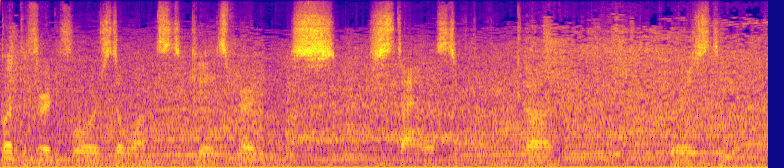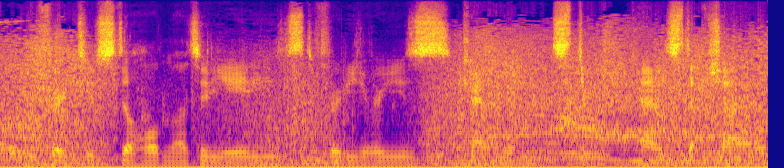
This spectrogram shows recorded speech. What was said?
But the 34 is the ones to get. It's probably the most stylistic looking car. Whereas the uh, 32 is still holding on to the 80s. The 33 is kind of kind of a stepchild.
